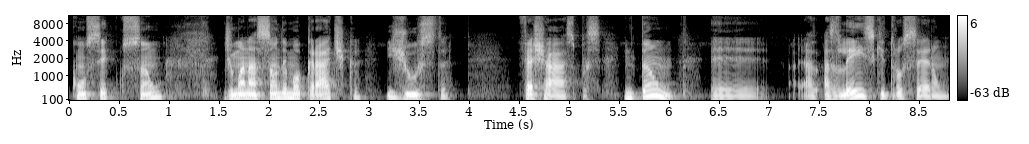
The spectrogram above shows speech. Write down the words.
consecução de uma nação democrática e justa. Fecha aspas. Então, é, as leis que trouxeram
